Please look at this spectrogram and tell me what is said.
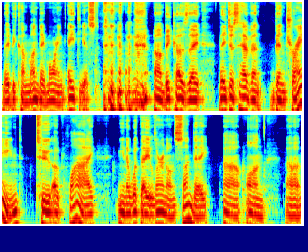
they become Monday morning atheists um, because they they just haven't been trained to apply, you know, what they learn on Sunday uh, on uh,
